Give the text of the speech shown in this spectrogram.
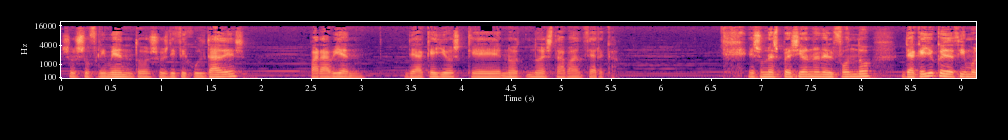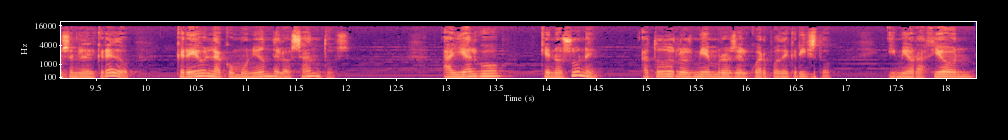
sus sufrimientos, sus dificultades, para bien de aquellos que no, no estaban cerca. Es una expresión en el fondo de aquello que decimos en el credo, creo en la comunión de los santos. Hay algo que nos une a todos los miembros del cuerpo de Cristo, y mi oración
